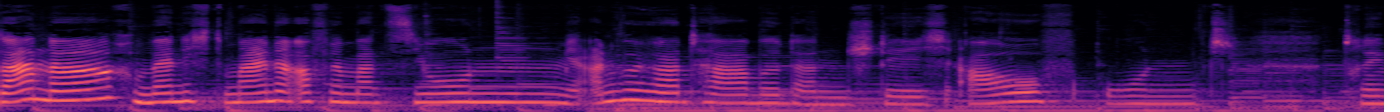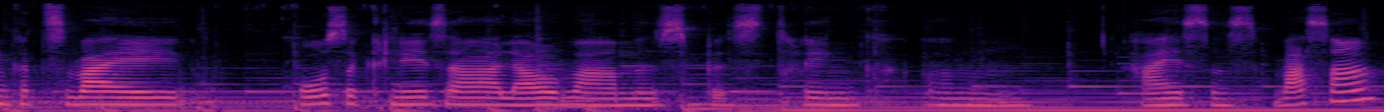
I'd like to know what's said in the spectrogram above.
Danach, wenn ich meine Affirmationen mir angehört habe, dann stehe ich auf und trinke zwei große Gläser lauwarmes bis trink ähm, heißes Wasser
